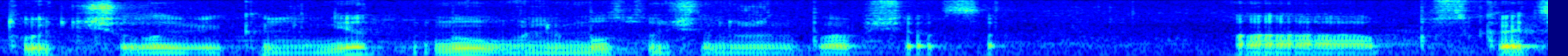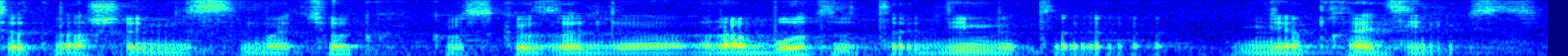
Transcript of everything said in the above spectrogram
тот человек или нет, ну, в любом случае нужно пообщаться. А пускать отношения самотек, как вы сказали, работать одним – это необходимость.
